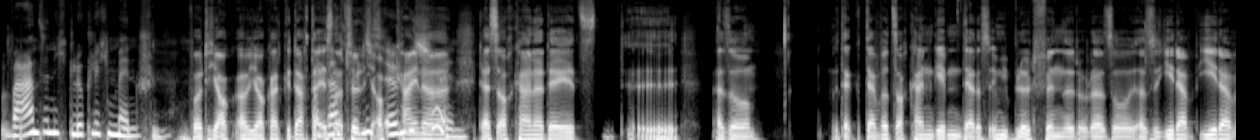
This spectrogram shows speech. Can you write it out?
wahnsinnig glücklichen Menschen. Wollte ich auch, habe ich auch gerade gedacht, da Und ist natürlich auch keiner, schön. da ist auch keiner, der jetzt, äh, also da, da wird es auch keinen geben, der das irgendwie blöd findet oder so. Also jeder, jeder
